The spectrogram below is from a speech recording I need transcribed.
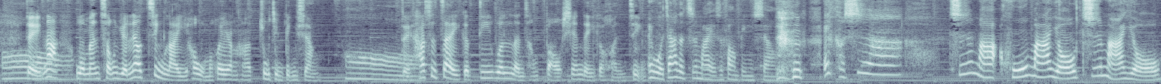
哦，对，那我们从原料进来以后，我们会让它住进冰箱。哦，对，它是在一个低温冷藏保鲜的一个环境。哎，我家的芝麻也是放冰箱。哎，可是啊。芝麻胡麻油、芝麻油，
